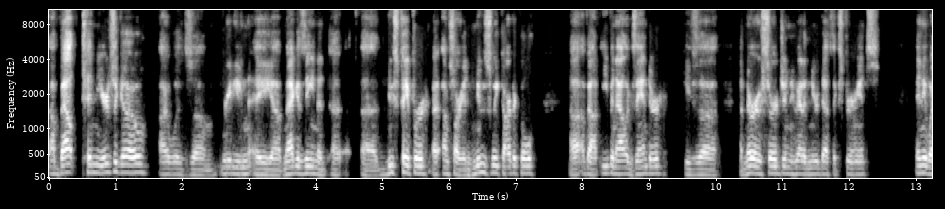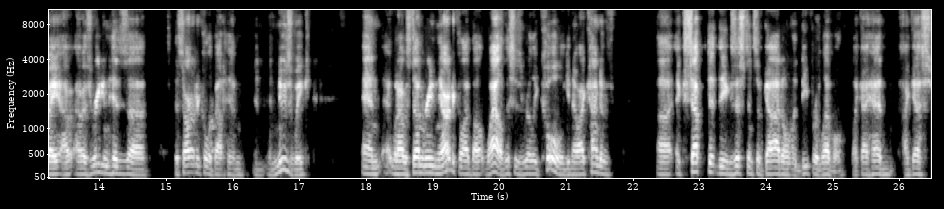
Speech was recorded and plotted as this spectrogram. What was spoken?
about 10 years ago, I was um, reading a, uh, magazine, a, a, a newspaper, uh, I'm sorry, a Newsweek article about Eben Alexander. He's a a neurosurgeon who had a near death experience. Anyway, I, I was reading his uh, this article about him in, in, Newsweek, and when I was done reading the article, I thought, "Wow, this is really cool." You know, I kind of uh, accepted the existence of God on a deeper level. Like I had, I guess,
